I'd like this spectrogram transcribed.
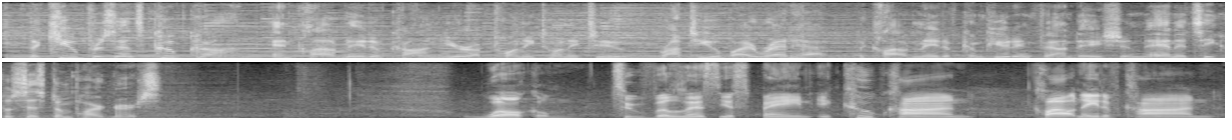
theCUBE presents KubeCon and Cloud Native Con Europe 2022. Brought to you by Red Hat, the Cloud Native Computing Foundation and its ecosystem partners. Welcome to Valencia, Spain in KubeCon, Cloud Native Con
